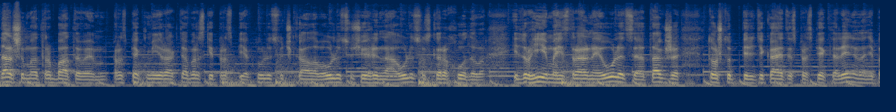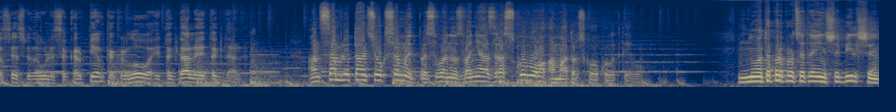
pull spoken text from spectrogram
Дальше мы отрабатываем проспект Мира, Октябрьский проспект, улицу Чкалова, улицу Чигирина, улицу Скороходова и другие магистральные улицы, а также то, что перетекает из проспекта Ленина, непосредственно улица Карпенко, Крылова и так далее, и так далее. Ансамблю танцю Оксамит присвоєно звання зразкового аматорського колективу. Ну а тепер про це та інше більше.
